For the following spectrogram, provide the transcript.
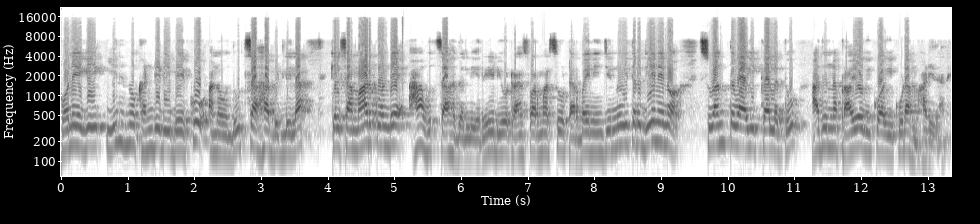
ಕೊನೆಗೆ ಏನನ್ನೋ ಕಂಡಿಡಿಬೇಕು ಅನ್ನೋ ಒಂದು ಉತ್ಸಾಹ ಬಿಡಲಿಲ್ಲ. ಕೆಲಸ ಮಾಡಿಕೊಂಡೆ ಆ ಉತ್ಸಾಹದಲ್ಲಿ ರೇಡಿಯೋ, ಟ್ರಾನ್ಸ್ಫಾರ್ಮರ್ಸು, ಟರ್ಬೈನ್ ಇಂಜಿನ್ನು ಈ ಥರದ್ದು ಏನೇನೋ ಸ್ವಂತವಾಗಿ ಕಲಿತು ಅದನ್ನು ಪ್ರಾಯೋಗಿಕವಾಗಿ ಕೂಡ ಮಾಡಿದ್ದಾನೆ.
